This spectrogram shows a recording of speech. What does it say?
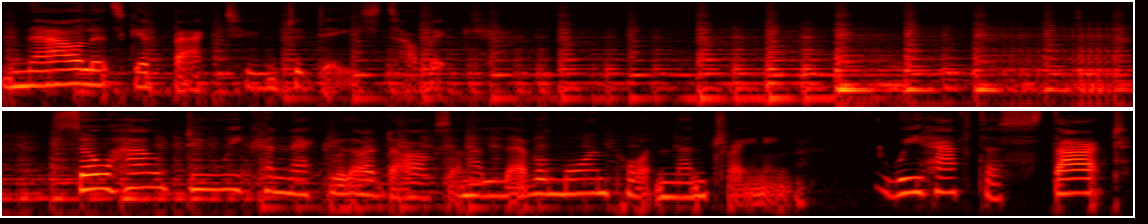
Now let's get back to today's topic. So, how do we connect with our dogs on a level more important than training? We have to start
